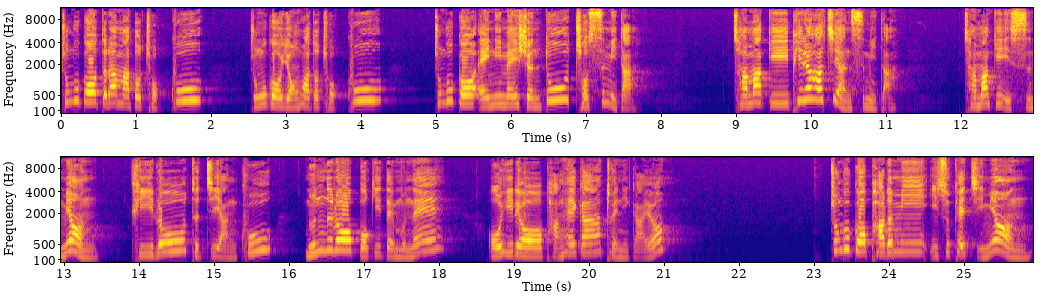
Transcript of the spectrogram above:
중국어 드라마도 좋고 중국어 영화도 좋고 중국어 애니메이션도 좋습니다. 자막이 필요하지 않습니다. 자막이 있으면 귀로 듣지 않고 눈으로 보기 때문에 오히려 방해가 되니까요. 중국어 발음이 익숙해지면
